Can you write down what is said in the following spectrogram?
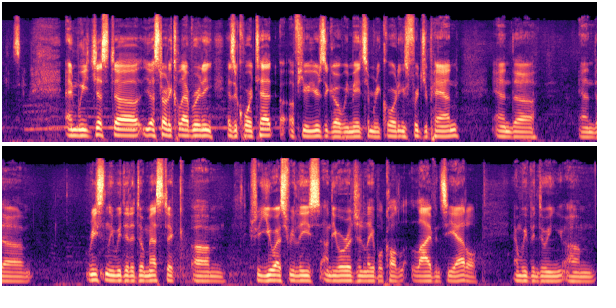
and we just uh, you know, started collaborating as a quartet a- few years ago. We made some recordings for Japan, and uh, and uh, recently we did a domestic, um, actually U.S. release on the Origin label called Live in Seattle, and we've been doing um,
